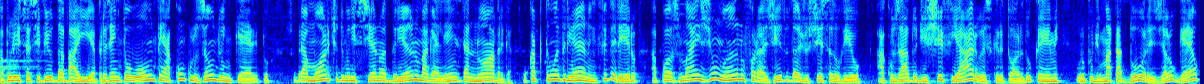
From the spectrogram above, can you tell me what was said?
A Polícia Civil da Bahia apresentou ontem a conclusão do inquérito sobre a morte do miliciano Adriano Magalhães da Nóbrega, o capitão Adriano, em fevereiro, após mais de um ano foragido da Justiça do Rio. Acusado de chefiar o escritório do crime, grupo de matadores de aluguel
